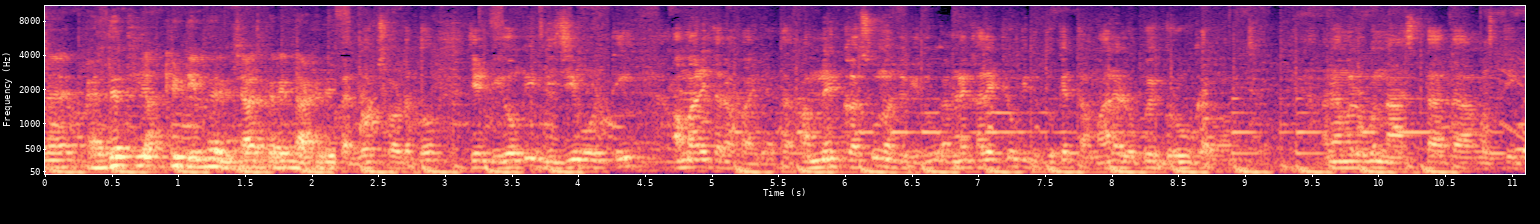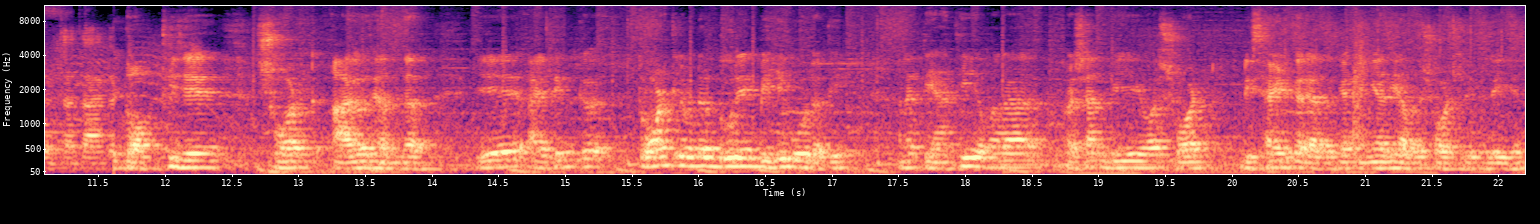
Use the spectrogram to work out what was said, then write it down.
મેં પહેલેથી આખી ટીમને રિચાર્જ કરીને રાખી દીધી પહેલો શોટ હતો જે ડીઓપી બીજી બોર્ડથી અમારી તરફ આવી ગયા હતા. અમને કશું નહોતું કીધું. એમણે ખાલી એટલું કીધું હતું કે તમારે લોકોએ ગ્રો કરવાનું છે. અને અમે લોકો નાચતા હતા મસ્તી કરતા હતા ટોપથી જે શોટ આવ્યો છે અંદર એ આઈ થિંક ત્રણ કિલોમીટર દૂર એક બીજી બોટ હતી. અને ત્યાંથી અમારા પ્રશાંતભાઈએ એવા શોર્ટ ડિસાઇડ કર્યા હતા કે અહીંયાથી આપણે શોર્ટ લઈ લઈએ.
